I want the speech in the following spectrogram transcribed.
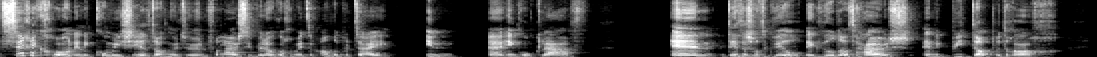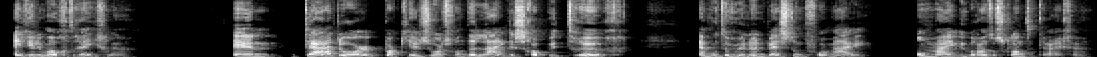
zeg ik gewoon, en ik communiceer het ook met hun, van luister, ik ben ook nog met een andere partij in, eh, in conclaaf. En dit is wat ik wil. Ik wil dat huis en ik bied dat bedrag. En jullie mogen het regelen. En daardoor pak je een soort van de leiderschap weer terug. En moeten hun hun best doen voor mij. Om mij überhaupt als klant te krijgen.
